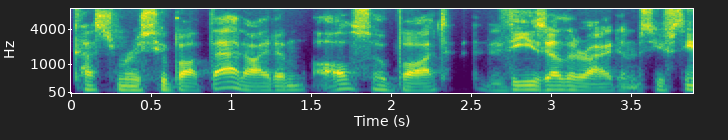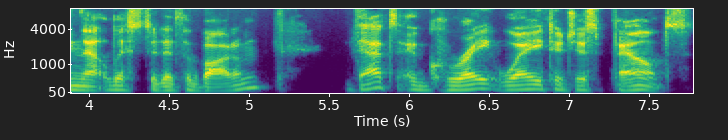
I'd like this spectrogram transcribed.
customers who bought that item also bought these other items. You've seen that listed at the bottom. That's a great way to just bounce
